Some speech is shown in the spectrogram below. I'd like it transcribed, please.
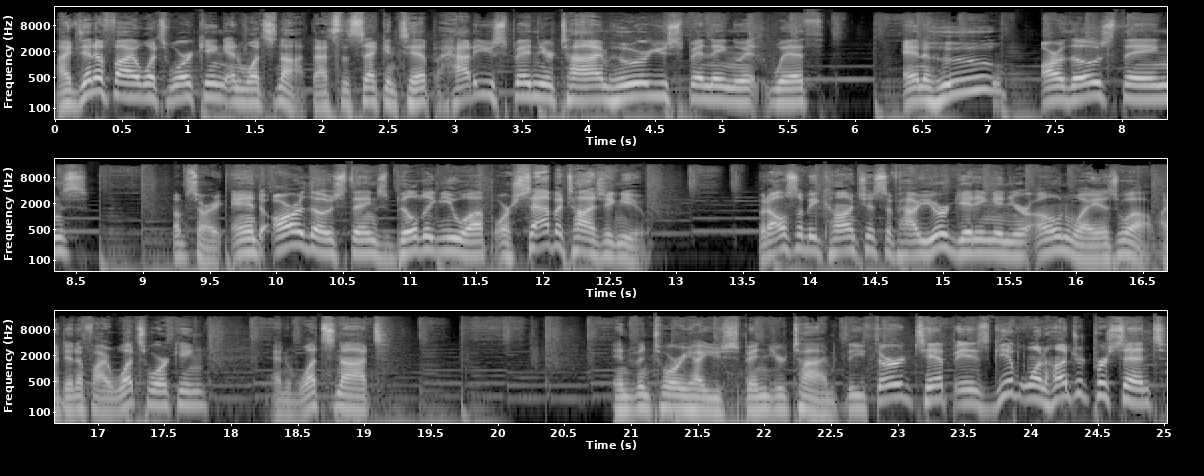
Identify what's working and what's not. That's the second tip. How do you spend your time? Who are you spending it with? And who are those things? I'm sorry. And are those things building you up or sabotaging you? But also be conscious of how you're getting in your own way as well. Identify what's working and what's not. Inventory how you spend your time. The third tip is give 100%.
